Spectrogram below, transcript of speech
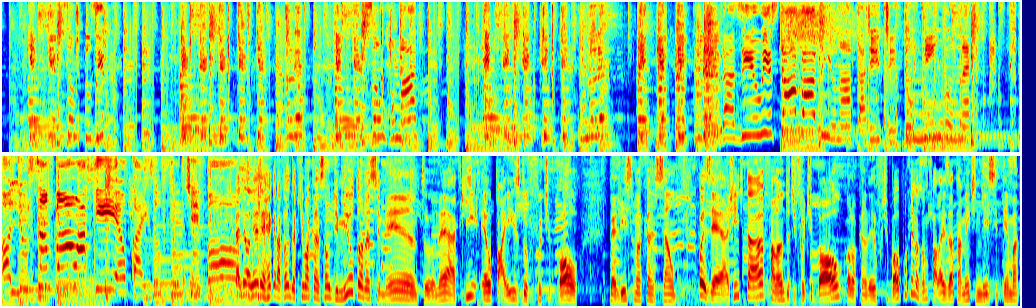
Brasil está vazio na tarde de domingo, né? Olha o sambão, é o futebol. Oleira regravando aqui uma canção de Milton Nascimento, né? Aqui é o país do futebol belíssima canção. Pois é, a gente está falando de futebol, colocando aí o futebol, porque nós vamos falar exatamente nesse tema,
